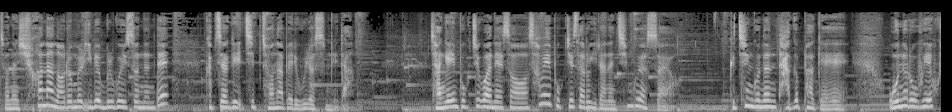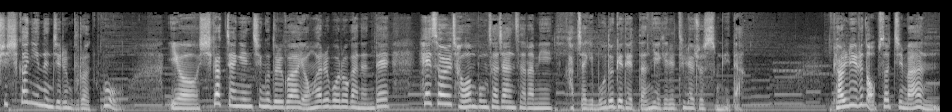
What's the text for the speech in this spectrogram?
저는 시원한 얼음을 입에 물고 있었는데 갑자기 집 전화벨이 울렸습니다. 장애인 복지관에서 사회복지사로 일하는 친구였어요. 그 친구는 다급하게 오늘 오후에 혹시 시간이 있는지를 물었고 이어 시각장애인 친구들과 영화를 보러 가는데 해설 자원봉사자 한 사람이 갑자기 못 오게 됐다는 얘기를 들려줬습니다. 별일은 없었지만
